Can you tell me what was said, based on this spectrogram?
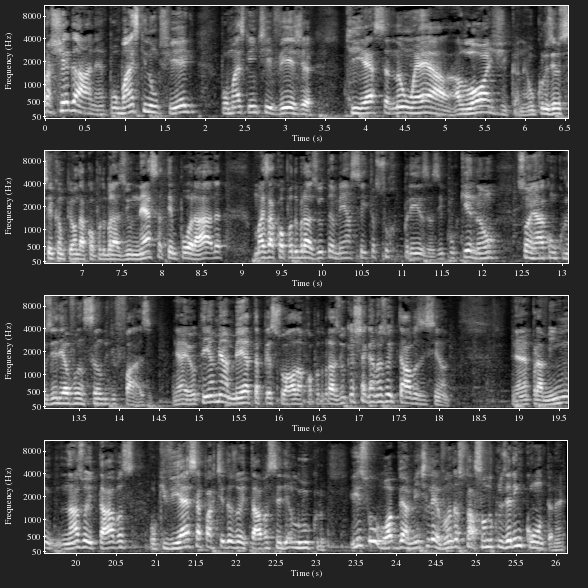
para chegar, né? Por mais que não chegue, por mais que a gente veja que essa não é a, a, lógica, né? O Cruzeiro ser campeão da Copa do Brasil nessa temporada, mas a Copa do Brasil também aceita surpresas. E por que não sonhar com o Cruzeiro e avançando de fase? Né? Eu tenho a minha meta pessoal da Copa do Brasil, que é chegar nas oitavas esse ano. Né? Para mim, nas oitavas, o que viesse a partir das oitavas seria lucro. Isso, obviamente, levando a situação do Cruzeiro em conta, né?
